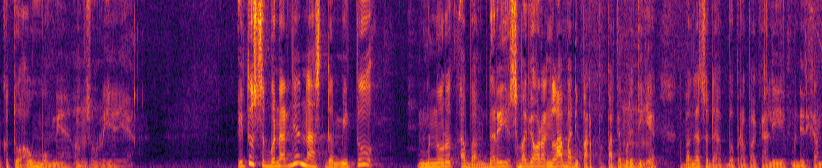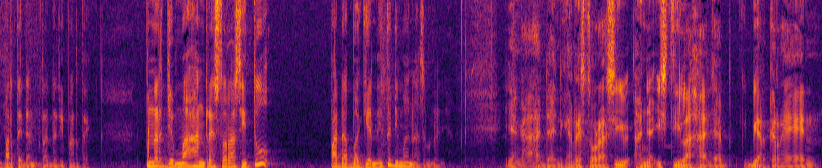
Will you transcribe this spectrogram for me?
ketua umum ya Om Surya ya. Itu sebenarnya Nasdem itu menurut abang dari sebagai orang lama di par- partai politik ya, abang kan sudah beberapa kali mendirikan partai dan berada di partai. Penerjemahan restorasi itu pada bagian itu di mana sebenarnya? Ya nggak ada, ini kan restorasi hanya istilah aja biar keren.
